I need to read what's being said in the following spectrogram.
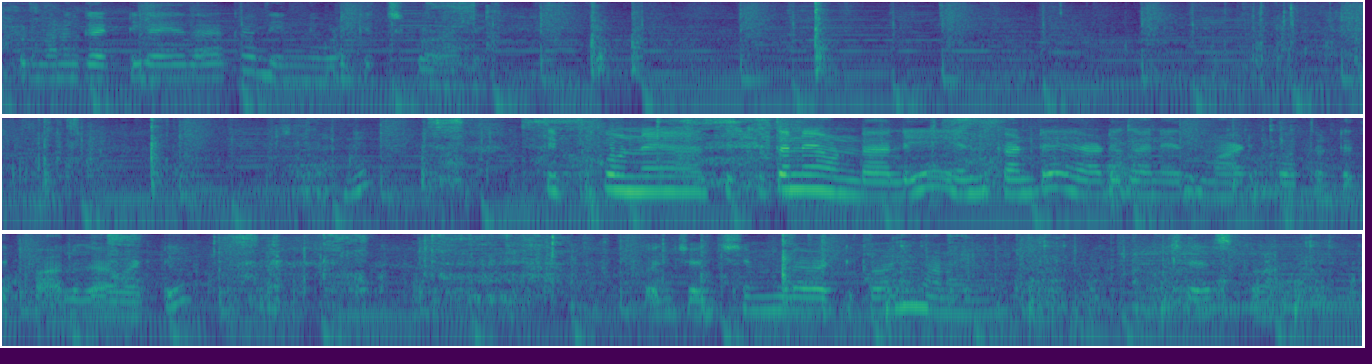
ఇప్పుడు మనం గట్టిగా అయ్యేదాకా దీన్ని ఉడికించుకోవాలి. చూడండి. తిప్పుకునే తిప్పుతూనే ఉండాలి. ఎందుకంటే అడుగు అనేది మాడిపోతుంటుంది పాలు కాబట్టి. కొంచెం చిమ్లో పెట్టుకొని మనం చేసుకోవాలి.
